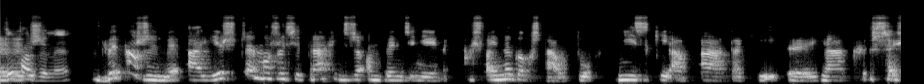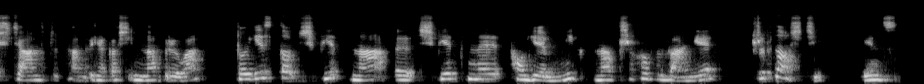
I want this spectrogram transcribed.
Y, wyparzymy. Wyparzymy, a jeszcze może się trafić, że on będzie, nie wiem, jakiegoś fajnego kształtu, niski, a, a taki y, jak sześcian, czy tam jakaś inna bryła. To jest to świetna, y, świetny pojemnik na przechowywanie żywności. Więc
